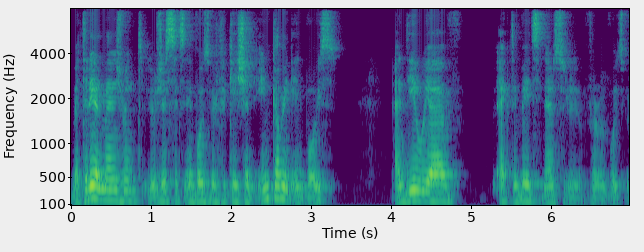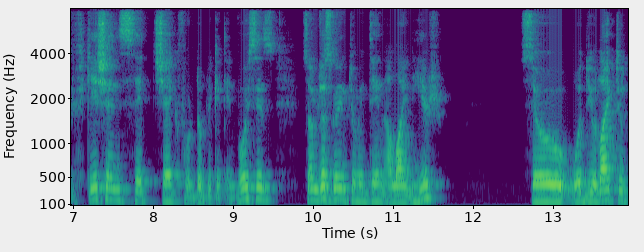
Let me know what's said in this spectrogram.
material management, logistics invoice verification, incoming invoice. And here we have activate scenarios for invoice verification, set check for duplicate invoices. So I'm just going to maintain a line here. So would you like to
